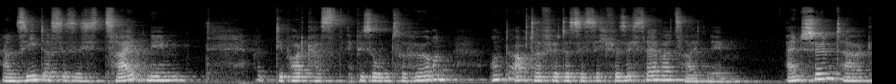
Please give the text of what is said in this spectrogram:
an Sie, dass Sie sich Zeit nehmen, die Podcast-Episoden zu hören und auch dafür, dass Sie sich für sich selber Zeit nehmen. Einen schönen Tag,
